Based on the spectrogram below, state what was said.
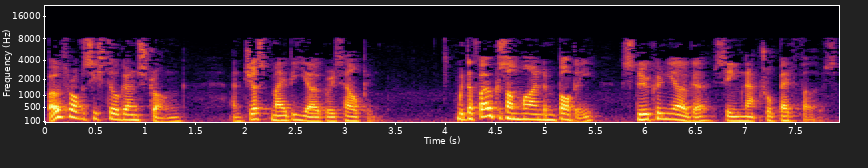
Both are obviously still going strong and just maybe yoga is helping. With the focus on mind and body, snooker and yoga seem natural bedfellows.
